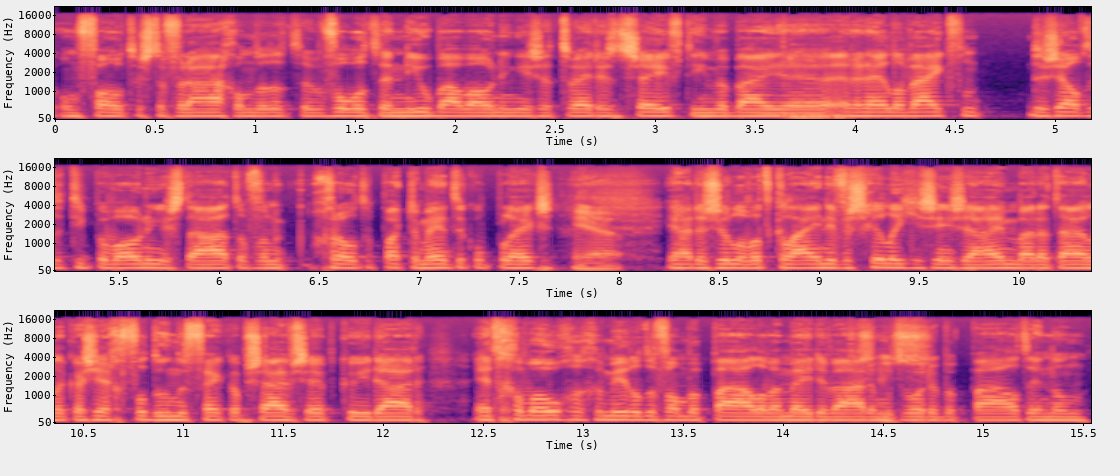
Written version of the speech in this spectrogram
om foto's te vragen. Omdat het bijvoorbeeld een nieuwbouwwoning is uit 2017, waarbij eh, er een hele wijk van dezelfde type woningen staat. Of een groot appartementencomplex. Ja. Ja, er zullen wat kleine verschilletjes in zijn. Maar uiteindelijk, als je echt voldoende verkoopcijfers hebt, kun je daar het gewogen gemiddelde van bepalen waarmee de waarde Precies. moet worden bepaald. En dan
